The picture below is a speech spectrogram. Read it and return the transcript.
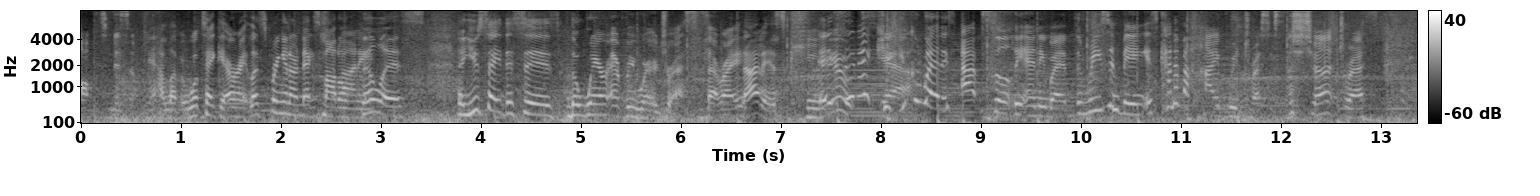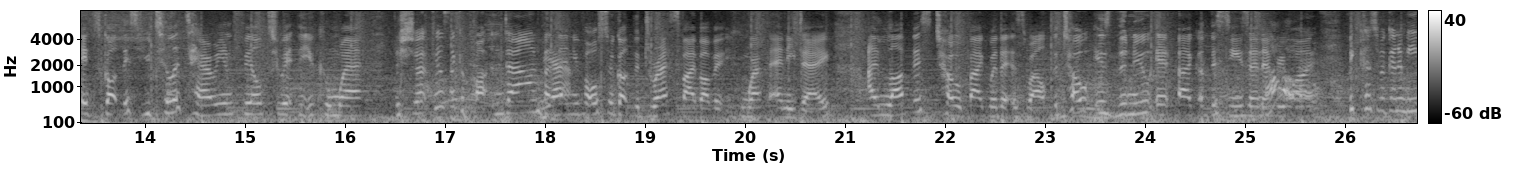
optimism. Yeah, I love it. We'll take it. All right, let's bring in our next model, Shivani. Phyllis. Now, you say this is the wear everywhere dress. Is that right? That is cute. Isn't it cute? Yeah. You can wear this absolutely anywhere. The reason being, it's kind of a hybrid dress. It's the shirt dress. It's got this utilitarian feel to it that you can wear. The shirt feels like a button down, but Yeah. then you've also got the dress vibe of it you can wear for any day. I love this tote bag with it as well. The tote is the new it bag of the season, oh. everyone, because we're going to be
